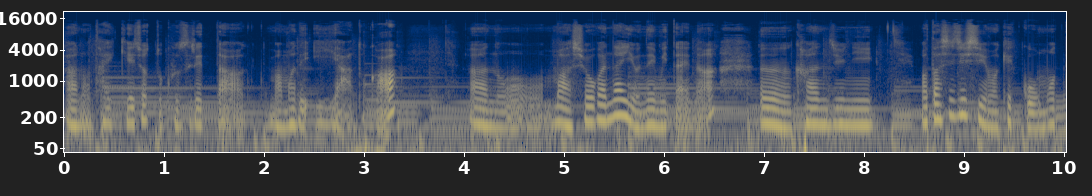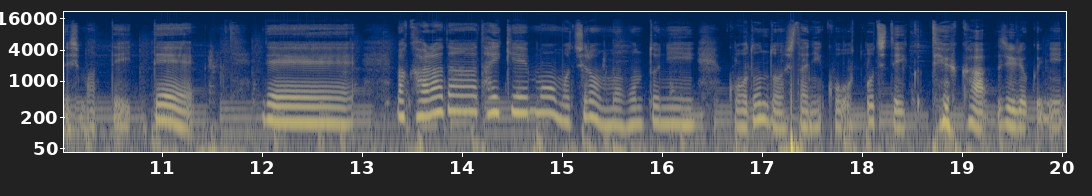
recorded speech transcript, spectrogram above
あの体型ちょっと崩れたままでいいやとか、あの、まあしょうがないよねみたいな、うん、感じに私自身は結構思ってしまっていて、で、まあ、体体型ももちろんもう本当にこうどんどん下にこう落ちていくっていうか重力に、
